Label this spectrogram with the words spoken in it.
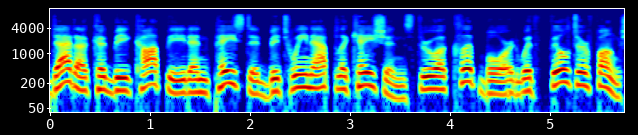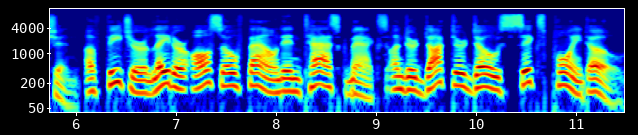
Data could be copied and pasted between applications through a clipboard with filter function a feature later also found in TaskMax under Dr. DOS 6.0.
